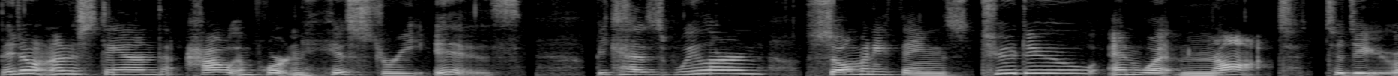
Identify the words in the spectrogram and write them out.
they don't understand how important history is. Because we learn so many things to do and what not to do.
